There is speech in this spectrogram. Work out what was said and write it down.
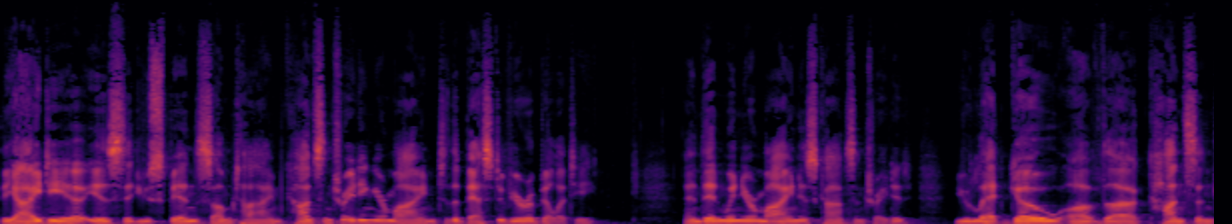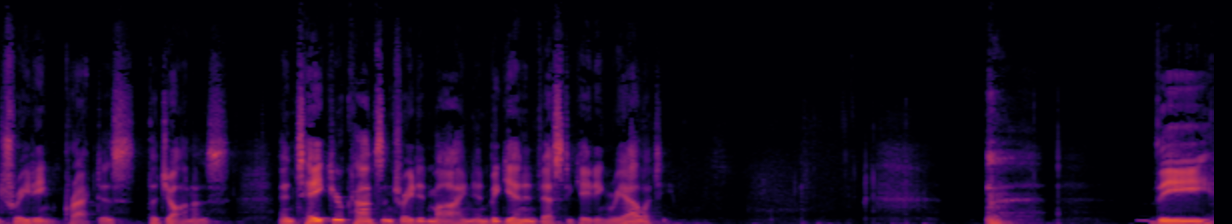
The idea is that you spend some time concentrating your mind to the best of your ability, and then when your mind is concentrated, you let go of the concentrating practice, the jhanas, and take your concentrated mind and begin investigating reality. the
